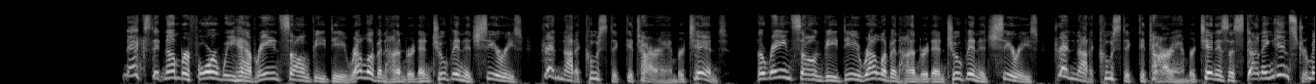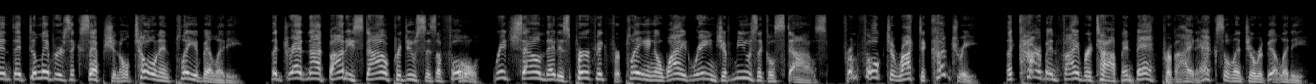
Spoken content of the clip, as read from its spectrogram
Next at number 4 we have Rainsong VD Relevant 102 Vintage Series Dreadnought Acoustic Guitar Amber Tint. The Rainsong VD Relevant 102 Vintage Series Dreadnought Acoustic Guitar Amber Tint is a stunning instrument that delivers exceptional tone and playability. The Dreadnought body style produces a full, rich sound that is perfect for playing a wide range of musical styles, from folk to rock to country. The carbon fiber top and back provide excellent durability,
